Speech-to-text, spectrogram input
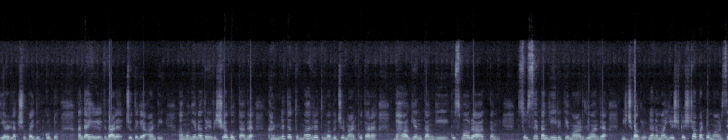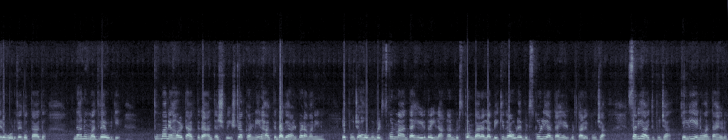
ಈ ಎರಡು ಲಕ್ಷ ರೂಪಾಯಿ ದುಡ್ಡು ಕೊಟ್ಟು ಅಂತ ಹೇಳ್ತಿದ್ದಾಳೆ. ಜೊತೆಗೆ ಆಂಟಿ ಅಮ್ಮಂಗೇನಾದರೂ ಈ ವಿಷಯ ಗೊತ್ತಾದರೆ ಖಂಡಿತ ತುಂಬ ಅಂದರೆ ತುಂಬ ಬೇಜಾರು ಮಾಡ್ಕೋತಾರೆ. ಭಾಗ್ಯನ ತಂಗಿ, ಕುಸುಮ ಅವರ ತಂಗಿ, ಸೊಸೆ ತಂಗಿ ಈ ರೀತಿ ಮಾಡಿದ್ಲು ಅಂದರೆ ನಿಜವಾಗ್ಲೂ ನನ್ನಮ್ಮ ಎಷ್ಟು ಕಷ್ಟಪಟ್ಟು ಮಾಡಿಸಿರೋ ಒಡವೆ ಗೊತ್ತಾ ಅದು? ನಾನು ಮದುವೆ ಹುಡುಗಿ. ತುಂಬಾ ಹರ್ಟ್ ಆಗ್ತದೆ ಅಂತ ಶ್ರೇಷ್ಠ ಕಣ್ಣೀರು ಹಾಕ್ತಿದ್ದಾಗೆ ಅಳ್ಬೇಡಮ್ಮ ನೀನು. ಏ ಪೂಜಾ, ಹೋಗು, ಬಿಡಿಸ್ಕೊಂಡು ಬಾ ಅಂತ ಹೇಳಿದ್ರೆ ಇಲ್ಲ. ನಾನು ಬಿಡಿಸ್ಕೊಂಡು ಬರಲ್ಲ. ಬೇಕಿದ್ರೆ ಅವಳೇ ಬಿಡಿಸ್ಕೊಳ್ಳಿ ಅಂತ ಹೇಳ್ಬಿಡ್ತಾಳೆ ಪೂಜಾ. ಸರಿ ಆಯಿತು ಪೂಜಾ. ಎಲ್ಲಿ ಏನು ಅಂತ ಹೇಳು.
